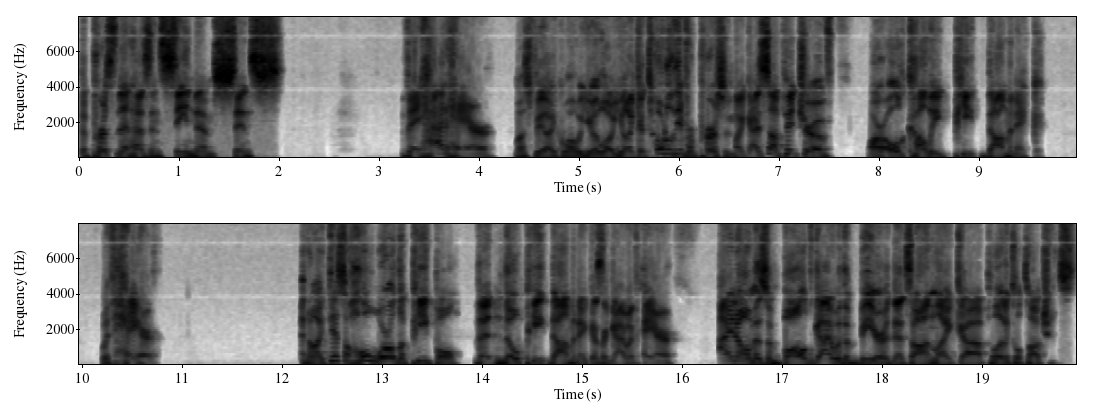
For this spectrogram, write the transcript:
the person that hasn't seen them since they had hair must be like, whoa, you're, you're like a totally different person. Like I saw a picture of our old colleague, Pete Dominick, with hair. And I'm like, there's a whole world of people that know Pete Dominick as a guy with hair. I know him as a bald guy with a beard that's on like uh, political talk shows.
